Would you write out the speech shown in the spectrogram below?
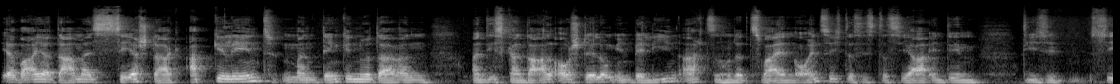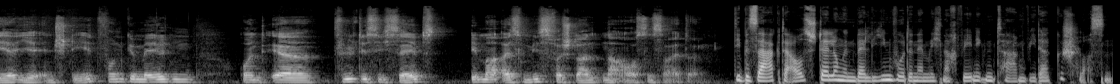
Er war ja damals sehr stark abgelehnt. Man denke nur daran, an die Skandalausstellung in Berlin 1892. Das ist das Jahr, in dem diese Serie entsteht von Gemälden und er fühlte sich selbst immer als missverstandener Außenseiter. Die besagte Ausstellung in Berlin wurde nämlich nach wenigen Tagen wieder geschlossen.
